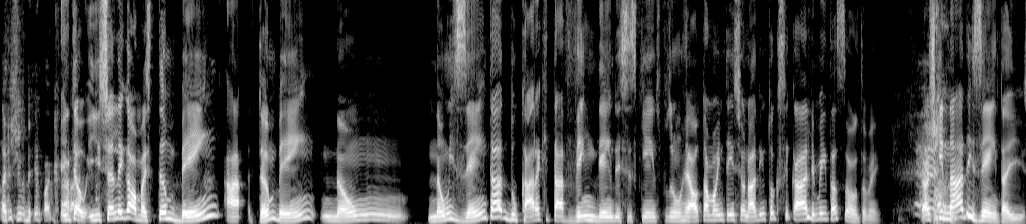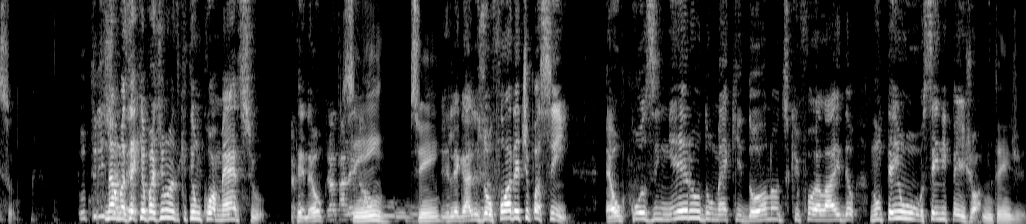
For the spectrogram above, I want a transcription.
Ajudei pra caralho. Então, isso é legal, mas também, a- também não não isenta do cara que tá vendendo esses 500 por um real tá mal intencionado em intoxicar a alimentação também. Eu acho que nada isenta isso. Não, mas é que a partir do momento que tem um comércio, entendeu? Já tá legal Sim, o- sim. E legalizou. O foda é tipo assim. É o cozinheiro do McDonald's que foi lá e deu. Não tem o CNPJ. Entendi.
